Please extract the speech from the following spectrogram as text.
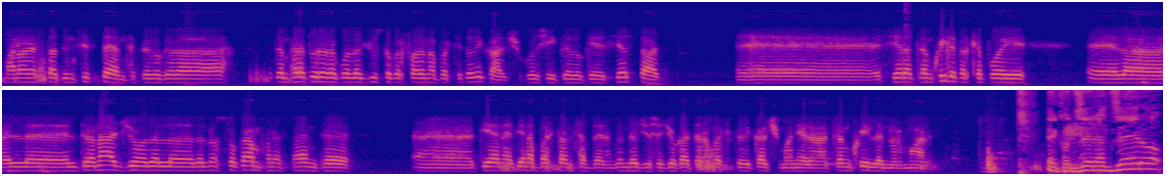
ma, non è stato insistente, credo che la, la temperatura era quella giusta per fare una partita di calcio, così credo che sia stato. E, si era tranquilli perché poi eh, la, il, il, drenaggio del, del, nostro campo onestamente eh, tiene, tiene, abbastanza bene, quindi oggi si è giocata una partita di calcio in maniera tranquilla e normale. Ecco, 0-0,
